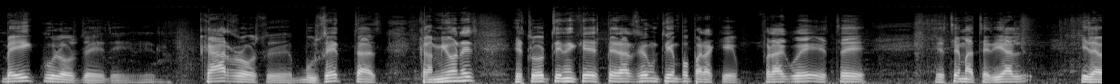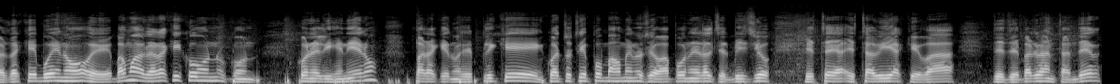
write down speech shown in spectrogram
vehículos de, carros, bucetas, camiones, esto tienen que esperarse un tiempo para que frague este, este material. Y la verdad que bueno, eh, vamos a hablar aquí con, con, el ingeniero para que nos explique en cuánto tiempo más o menos se va a poner al servicio esta, esta vía que va desde el barrio Santander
